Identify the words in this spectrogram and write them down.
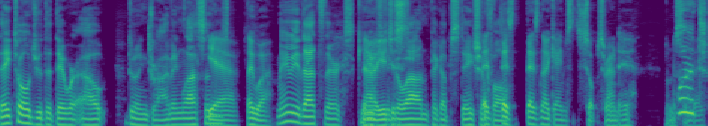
they told you that they were out doing driving lessons. yeah they were. Maybe that's their excuse No, you to just- go out and pick up station There's, Fall. there's there's no games shops around here. on What?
